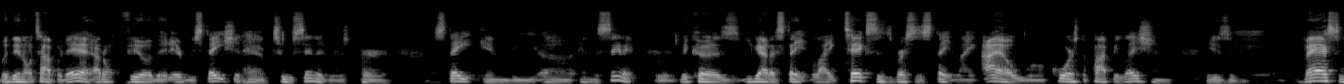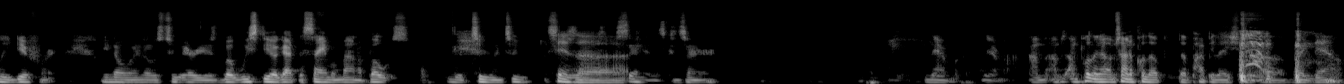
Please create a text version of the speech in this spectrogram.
But then on top of that, I don't feel that every state should have two senators per state in the uh, in the Senate Mm. because you got a state like Texas versus a state like Iowa. Of course, the population is vastly different, you know, in those two areas, but we still got the same amount of votes with two and two. It says, uh, the is concerned. never mind, never mind. I'm, I'm I'm pulling up. I'm trying to pull up the population uh, breakdown.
